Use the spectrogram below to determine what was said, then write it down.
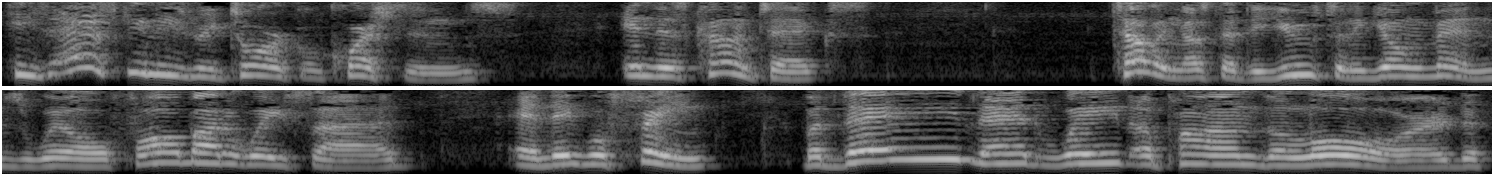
he's asking these rhetorical questions in this context, telling us that the youths and the young men will fall by the wayside and they will faint, but they that wait upon the Lord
